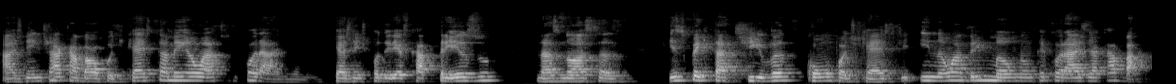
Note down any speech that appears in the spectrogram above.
a gente acabar o podcast também é um ato de coragem, amigo. Que a gente poderia ficar preso nas nossas expectativas com o podcast e não abrir mão, não ter coragem de acabar.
